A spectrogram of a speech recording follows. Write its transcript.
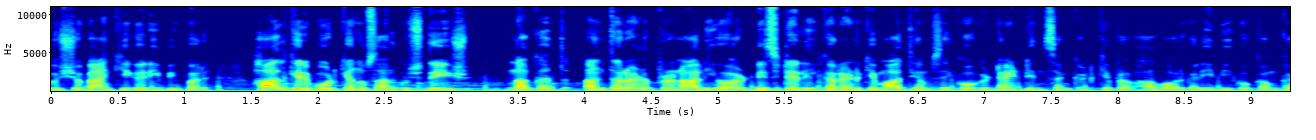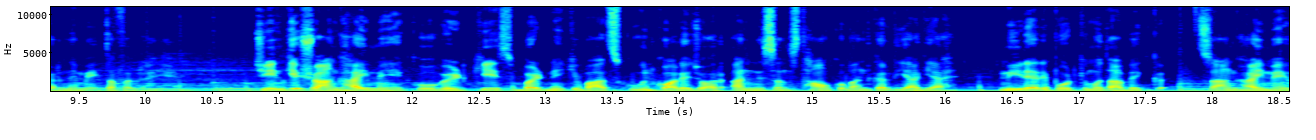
विश्व बैंक की गरीबी पर हाल की रिपोर्ट के अनुसार कुछ देश नकद अंतरण प्रणाली और डिजिटलीकरण के माध्यम से कोविड 19 संकट के प्रभाव और गरीबी को कम करने में सफल रहे हैं। चीन के शांघाई में कोविड केस बढ़ने के बाद स्कूल, कॉलेज और अन्य संस्थाओं को बंद कर दिया गया है। मीडिया रिपोर्ट के मुताबिक, शांघाई में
